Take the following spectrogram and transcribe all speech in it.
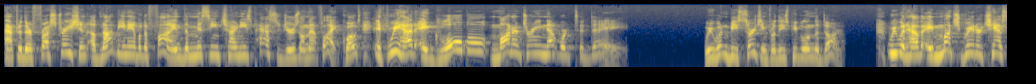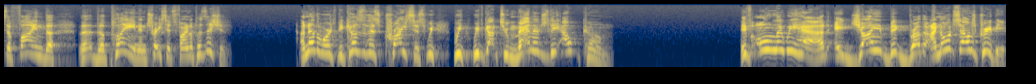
after their frustration of not being able to find the missing Chinese passengers on that flight. Quote, if we had a global monitoring network today, we wouldn't be searching for these people in the dark. We would have a much greater chance to find the, the, the plane and trace its final position. In other words, because of this crisis, we, we, we've got to manage the outcome. If only we had a giant big brother, I know it sounds creepy,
